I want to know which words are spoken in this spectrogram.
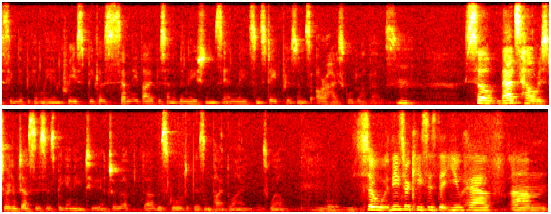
significantly increased because 75% of the nation's inmates in state prisons are high school dropouts. Mm. So that's how restorative justice is beginning to interrupt uh, the school to prison pipeline as well. So these are cases that you have um,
